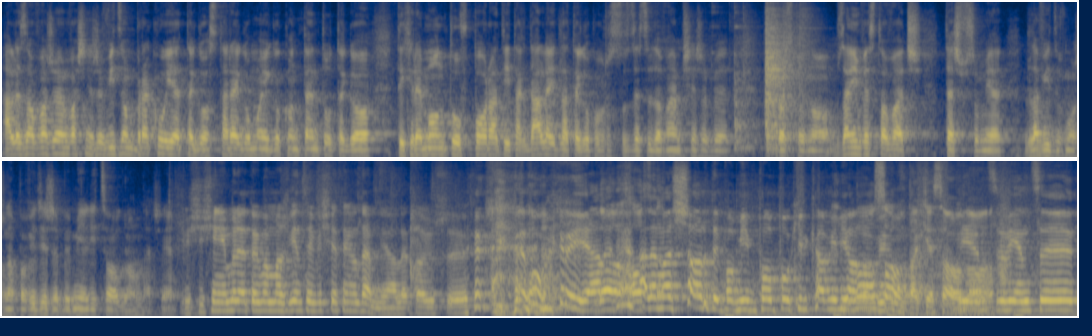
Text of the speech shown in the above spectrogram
Ale zauważyłem właśnie, że widzom brakuje tego starego mojego kontentu, tego, tych remontów, porad i tak dalej, dlatego po prostu zdecydowałem się, żeby po prostu no, zainwestować też w sumie dla widzów można powiedzieć, żeby mieli co oglądać, nie? Jeśli się nie mylę, to chyba masz więcej wyświetleń ode mnie, ale to już y, ukryję, ale, No, ale masz shorty po, mi- po, po kilka milionów. No więc, są takie, są, Więc, no. więc y,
